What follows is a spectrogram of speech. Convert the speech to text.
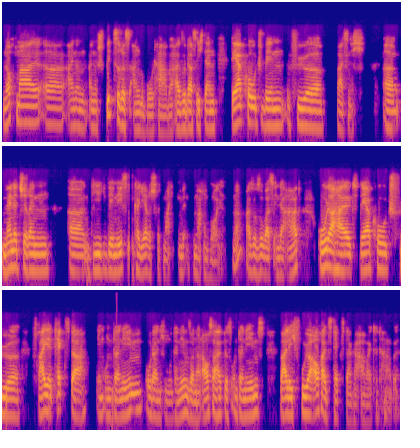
nochmal äh, ein, ein spitzeres Angebot habe. Also dass ich dann der Coach bin für, weiß nicht, äh, Managerinnen, äh, die den nächsten Karriereschritt mach, machen wollen. Ne? Also sowas in der Art. Oder halt der Coach für freie Texter im Unternehmen oder nicht im Unternehmen, sondern außerhalb des Unternehmens, weil ich früher auch als Texter gearbeitet habe.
